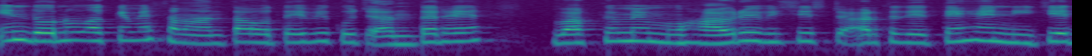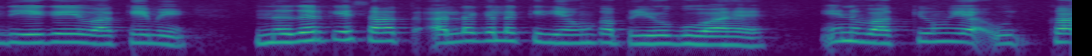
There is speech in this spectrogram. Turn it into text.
इन दोनों वाक्यों में समानता होते हुए कुछ अंतर है। वाक्यों में मुहावरे विशिष्ट अर्थ देते हैं। नीचे दिए गए वाक्य में नज़र के साथ अलग अलग क्रियाओं का प्रयोग हुआ है। इन वाक्यों या का,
